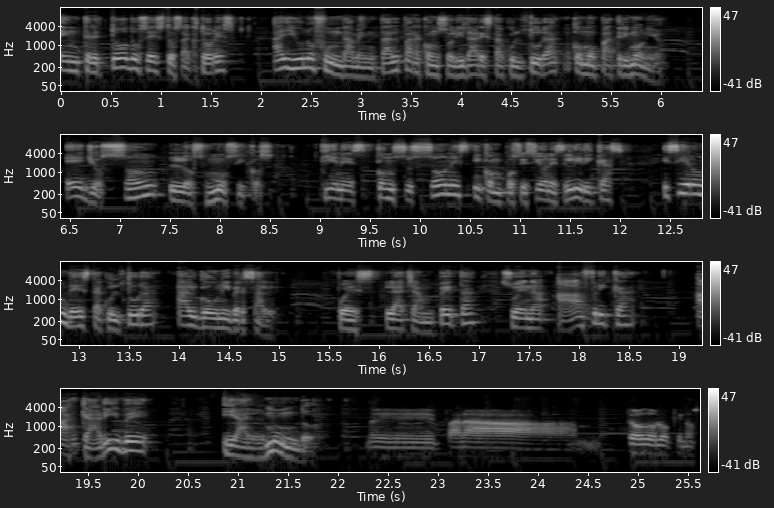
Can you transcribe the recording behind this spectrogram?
Entre todos estos actores, hay uno fundamental para consolidar esta cultura como patrimonio. Ellos son los músicos, quienes con sus sones y composiciones líricas hicieron de esta cultura algo universal, pues la champeta suena a África, a Caribe y al mundo. Eh, para todo lo que nos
